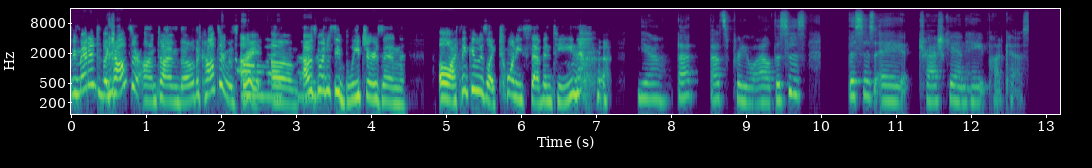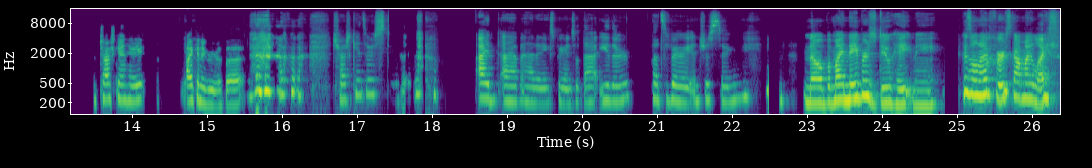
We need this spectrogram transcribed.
We made it to the concert on time though. The concert was Oh great. my um, I was going to see Bleachers in, oh, I think it was like 2017. Yeah, that that's pretty wild. This is this is a trash can hate podcast. Trash can hate. Yeah. I can agree with that. Trash cans are stupid. I I haven't had any experience with that either. That's very interesting. no, but my neighbors do hate me. Because when I first got my license,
